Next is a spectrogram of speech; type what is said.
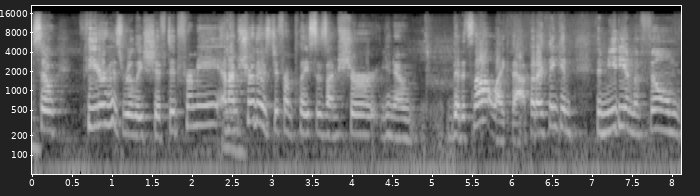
So theater has really shifted for me and i'm sure there's different places i'm sure you know that it's not like that but i think in the medium of film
